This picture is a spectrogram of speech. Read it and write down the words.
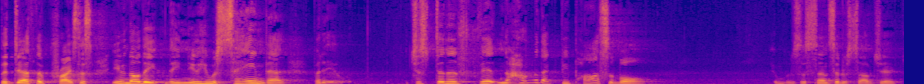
The death of Christ, this, even though they, they knew he was saying that, but it just didn't fit. And how would that be possible? It was a sensitive subject.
